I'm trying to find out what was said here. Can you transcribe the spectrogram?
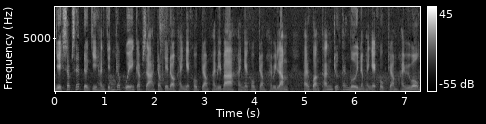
việc sắp xếp đơn vị hành chính cấp huyện cấp xã trong giai đoạn 2023-2025 phải hoàn thành trước tháng 10 năm 2024.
